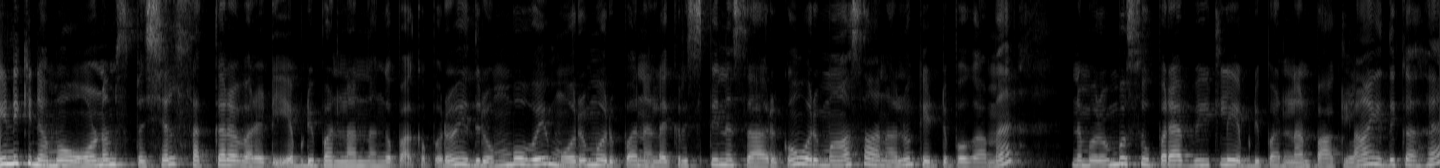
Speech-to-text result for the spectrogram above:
இன்றைக்கி நம்ம ஓணம் ஸ்பெஷல் சக்கரை வரட்டி. எப்படி பண்ணலான்னு தாங்க பார்க்க போகிறோம் இது ரொம்பவே மொறுமொறுப்பாக நல்லா கிறிஸ்பினஸ்ஸாக இருக்கும். ஒரு மாதம் ஆனாலும் கெட்டு போகாமல் நம்ம ரொம்ப சூப்பராக வீட்டில் எப்படி பண்ணலான்னு பார்க்கலாம். இதுக்காக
